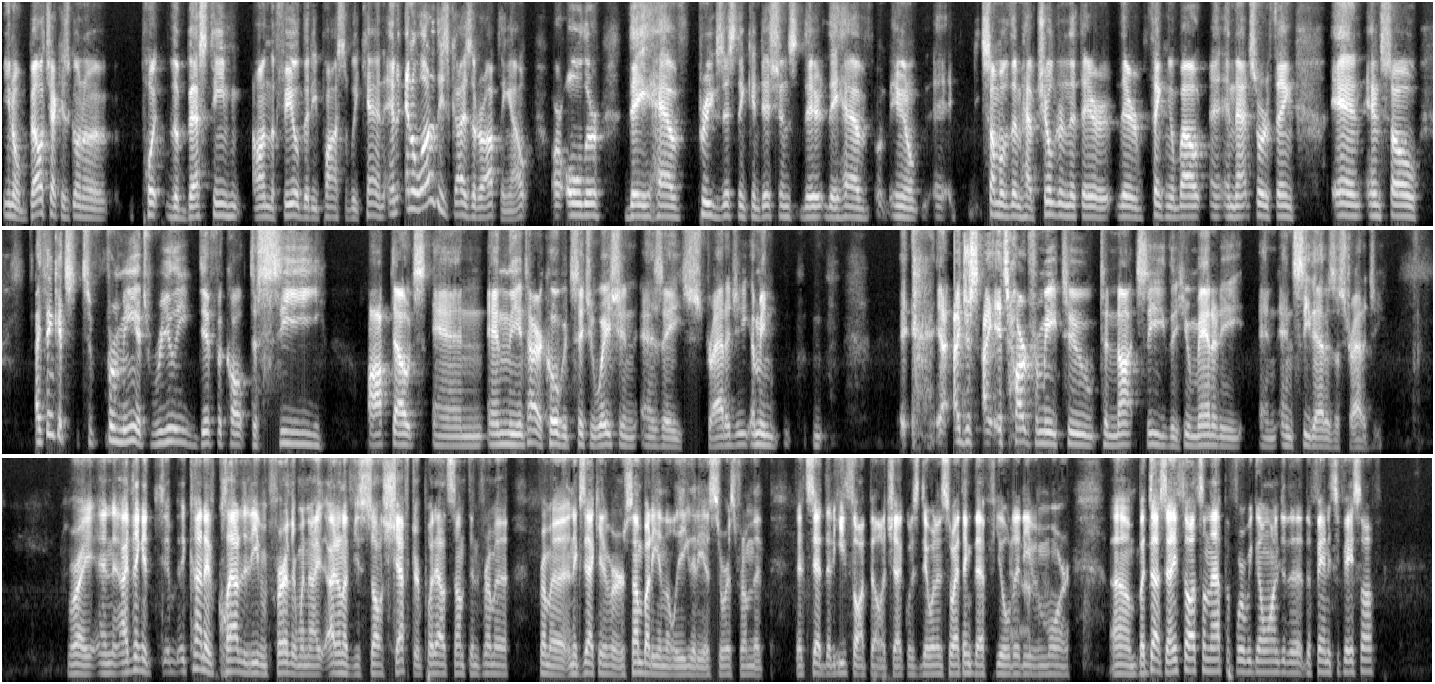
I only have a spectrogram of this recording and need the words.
You know, Belichick is going to put the best team on the field that he possibly can, and and a lot of these guys that are opting out are older. They have pre-existing conditions. They they have you know eh, some of them have children that they're they're thinking about and, and that sort of thing and and so I think it's for me it's really difficult to see opt outs and and the entire COVID situation as a strategy. I mean, I just I, it's hard for me to to not see the humanity and and see that as a strategy. Right, and I think it it kind of clouded even further when I I don't know if you saw Schefter put out something from a from a, an executive or somebody in the league that he has sourced from that that said that he thought Belichick was doing it. So I think that fueled yeah. it even more. Um, but Dustin, any thoughts on that before we go on to the, the fantasy face off?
